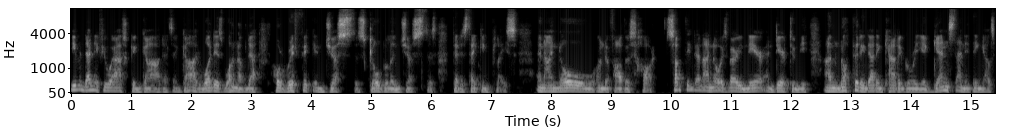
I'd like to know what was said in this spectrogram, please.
even then, if you were asking God and say, God, what is one of the horrific injustice, global injustice that is taking place? And I know on the Father's heart, something that I know is very near and dear to me. I'm not putting that in category against anything else,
